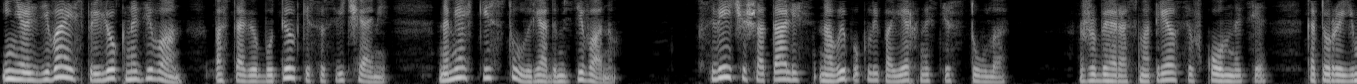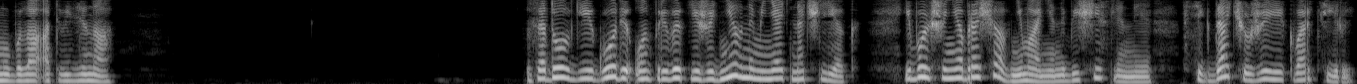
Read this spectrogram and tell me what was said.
и, не раздеваясь, прилег на диван, поставив бутылки со свечами — на мягкий стул рядом с диваном. Свечи шатались на выпуклой поверхности стула. Жубер осмотрелся в комнате, которая ему была отведена. За долгие годы он привык ежедневно менять ночлег и больше не обращал внимания на бесчисленные, всегда чужие квартиры,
